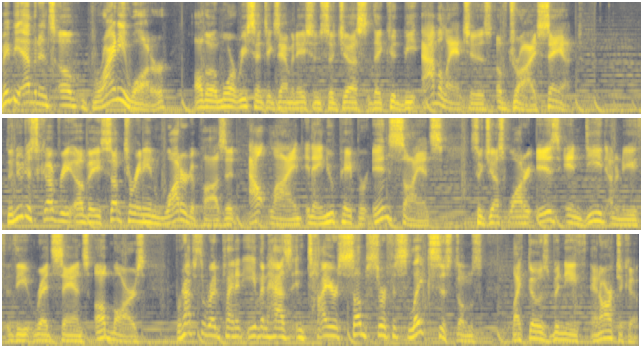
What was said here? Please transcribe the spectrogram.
may be evidence of briny water, although more recent examinations suggest they could be avalanches of dry sand. The new discovery of a subterranean water deposit outlined in a new paper in Science suggests water is indeed underneath the red sands of Mars. Perhaps the red planet even has entire subsurface lake systems like those beneath Antarctica.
